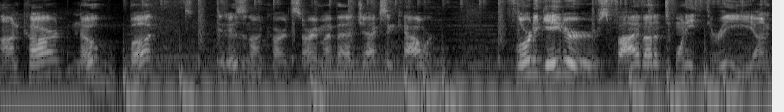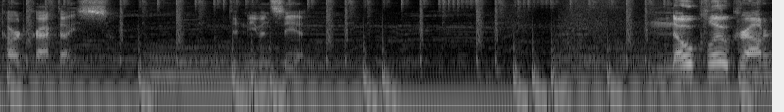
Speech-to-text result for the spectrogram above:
On card? Nope, but it is an on card. Sorry, my bad. Jackson Kowar. Florida Gators, 5 out of 23. On card cracked ice. Didn't even see it. No clue, Crowder.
